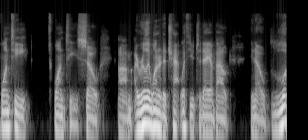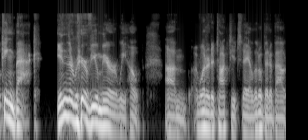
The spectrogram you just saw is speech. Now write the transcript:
2020. So um, I really wanted to chat with you today about, you know, looking back in the rearview mirror, we hope. Um, I wanted to talk to you today a little bit about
